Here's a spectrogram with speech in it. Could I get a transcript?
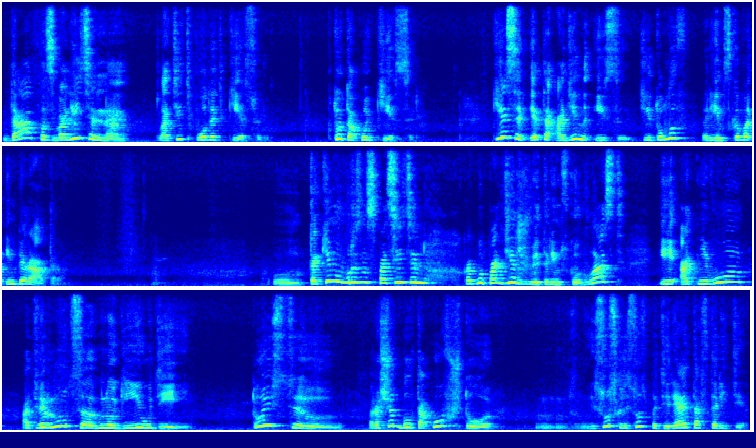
да, позволительно платить подать кесарю. Кто такой кесарь? Кесарь – это один из титулов римского императора. Таким образом, Спаситель как бы поддерживает римскую власть, и от него отвернутся многие иудеи. То есть э, расчет был таков, что Иисус Христос потеряет авторитет.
